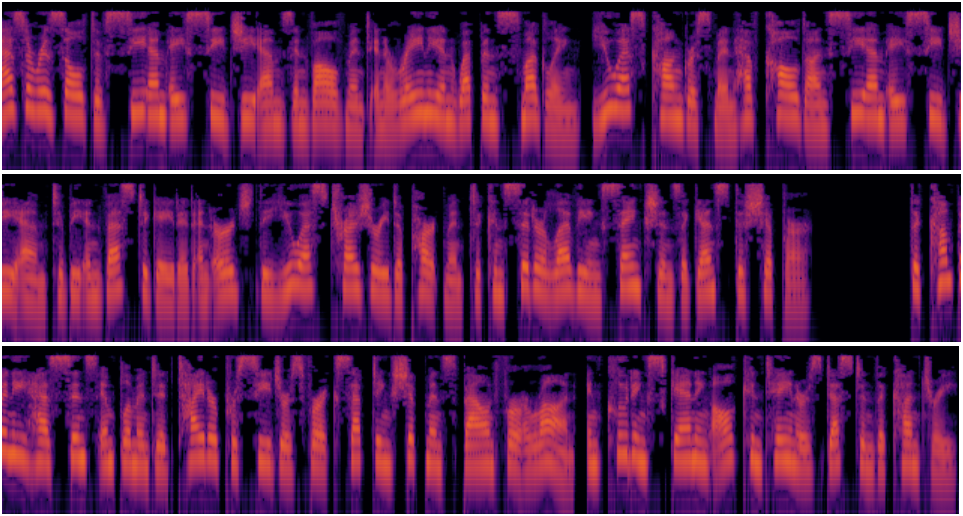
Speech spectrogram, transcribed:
As a result of CMACGM's involvement in Iranian weapons smuggling, U.S. congressmen have called on CMACGM to be investigated and urged the U.S. Treasury Department to consider levying sanctions against the shipper. The company has since implemented tighter procedures for accepting shipments bound for Iran, including scanning all containers destined the country.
